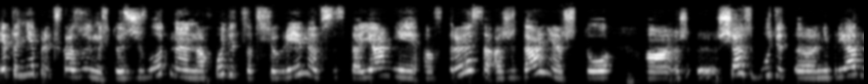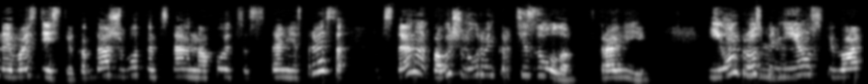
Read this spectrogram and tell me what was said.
это непредсказуемость, то есть животное находится все время в состоянии а, стресса, ожидания, что а, сейчас будет неприятное воздействие. Когда животное постоянно находится в состоянии стресса, то постоянно повышен уровень кортизола в крови, и он просто mm -hmm. не успевает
